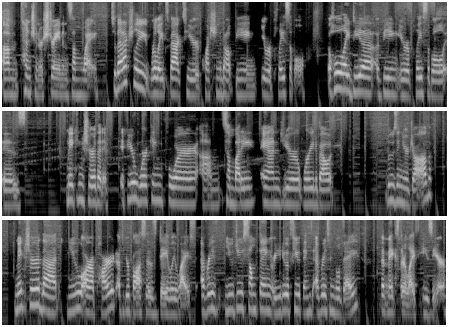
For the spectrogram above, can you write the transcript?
um, tension or strain in some way. So that actually relates back to your question about being irreplaceable. The whole idea of being irreplaceable is making sure that if, if you're working for um, somebody and you're worried about losing your job, make sure that you are a part of your boss's daily life. Every you do something or you do a few things every single day that makes their life easier.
